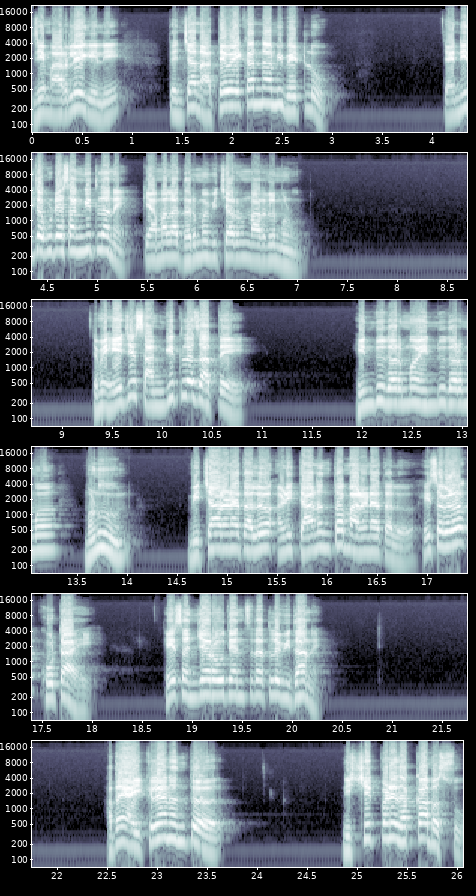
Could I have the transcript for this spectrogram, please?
जे मारले गेले त्यांच्या नातेवाईकांना आम्ही भेटलो. त्यांनी तर कुठे सांगितलं नाही की आम्हाला धर्म विचारून मारलं म्हणून. त्यामुळे हे जे सांगितलं जाते हिंदू धर्म हिंदू धर्म म्हणून विचारण्यात आलं आणि त्यानंतर मारण्यात आलं हे सगळं खोटं आहे. हे संजय राऊत यांचं त्यातलं विधान आहे. आता हे ऐकल्यानंतर निश्चितपणे धक्का बसतो.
